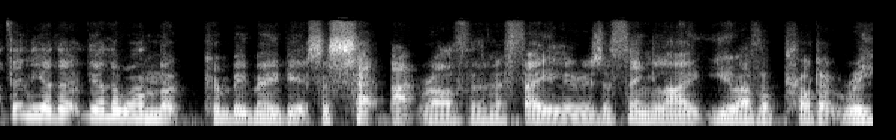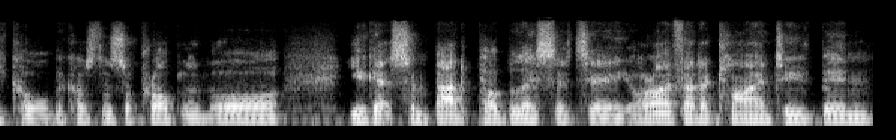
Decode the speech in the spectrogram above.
I think the other the other one that can be maybe it's a setback rather than a failure is a thing like you have a product recall because there's a problem, or you get some bad publicity, or I've had a client who've been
